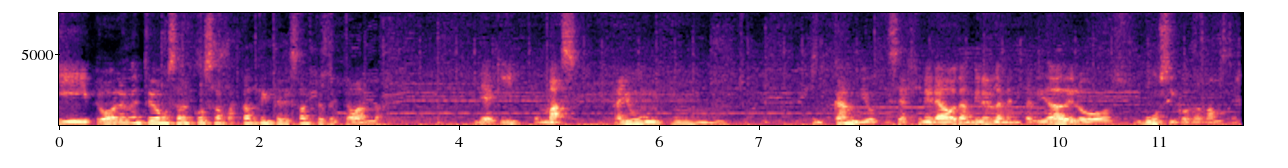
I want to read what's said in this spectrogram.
Y probablemente vamos a ver cosas bastante interesantes de esta banda. De aquí en más. Hay un, un, un cambio que se ha generado también en la mentalidad de los músicos de Rammstein.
